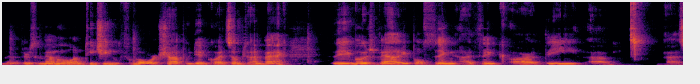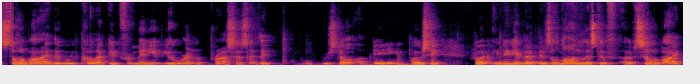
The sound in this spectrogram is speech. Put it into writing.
there's a memo on teaching from a workshop we did quite some time back. The most valuable thing, I think, are the uh, syllabi that we've collected from many of you. We're in the process, I think we're still updating and posting. But in any event, there's a long list of, of syllabi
